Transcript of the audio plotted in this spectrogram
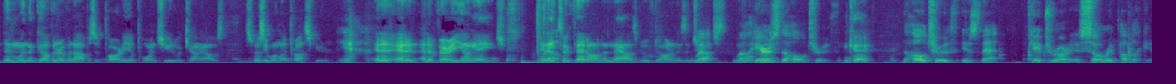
than when the governor of an opposite party appoints you to a county office, especially one like prosecutor, Yeah. at a, at a, at a very young age. And Well- he took that on and now has moved on and is a Well, judge. well, here's the whole truth. Okay. The whole truth is that Cape Girardeau is so Republican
